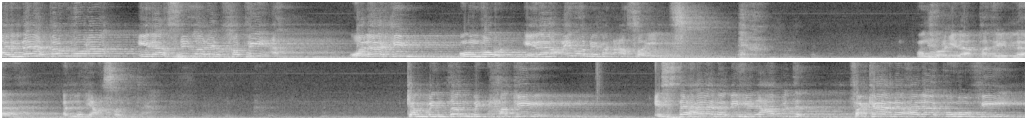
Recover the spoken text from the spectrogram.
أن لا تنظر إلى صغر الخطيئة. ولكن انظر إلى عظم من عصيت. انظر إلى قدر الله الذي عصيته. كم من ذنب حقير استهان به العبد فكان هلاكه فيه.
